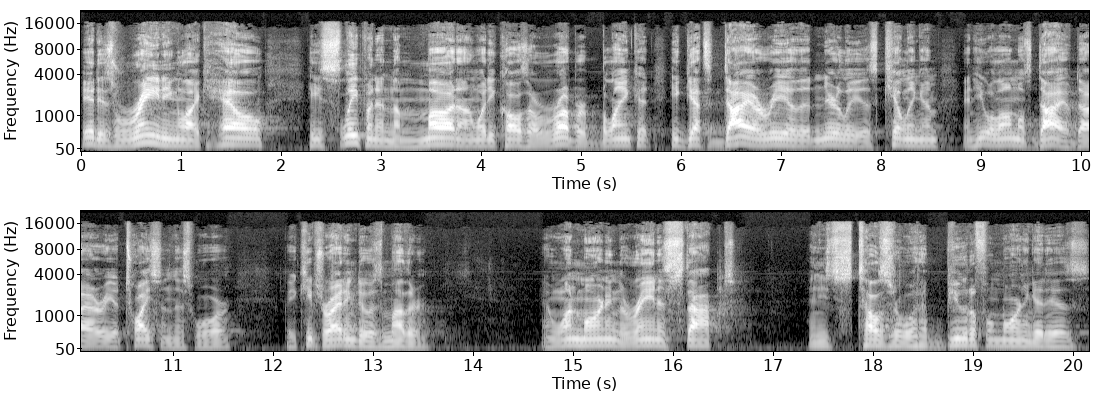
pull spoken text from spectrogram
It is raining like hell. He's sleeping in the mud on what he calls a rubber blanket. He gets diarrhea that nearly is killing him, and he will almost die of diarrhea twice in this war. But he keeps writing to his mother. And one morning, the rain has stopped, and he tells her what a beautiful morning it is.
